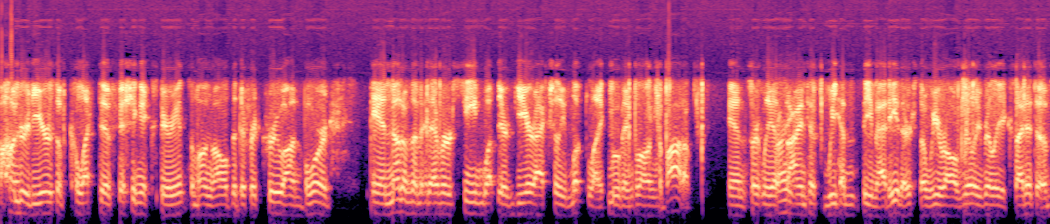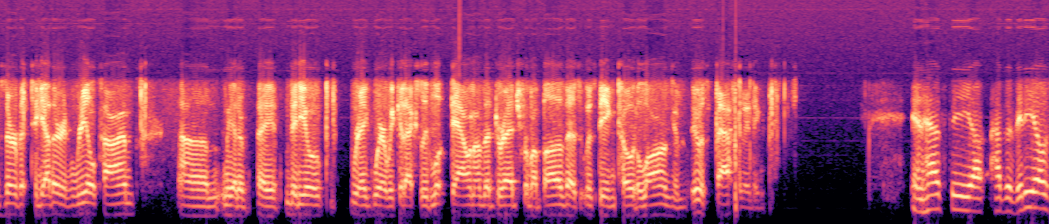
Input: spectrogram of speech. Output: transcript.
hundred years of collective fishing experience among all the different crew on board. And none of them had ever seen what their gear actually looked like moving along the bottom. And certainly as right. scientists, we hadn't seen that either. So we were all really, really excited to observe it together in real time. Um, we had a, a video rig where we could actually look down on the dredge from above as it was being towed along, and it was fascinating. And has the uh, have the videos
